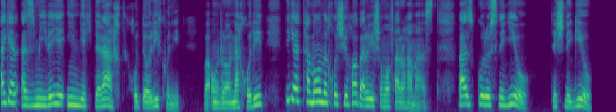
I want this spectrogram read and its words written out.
اگر از میوه این یک درخت خودداری کنید و آن را نخورید دیگر تمام خوشی ها برای شما فراهم است و از گرسنگی و تشنگی و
